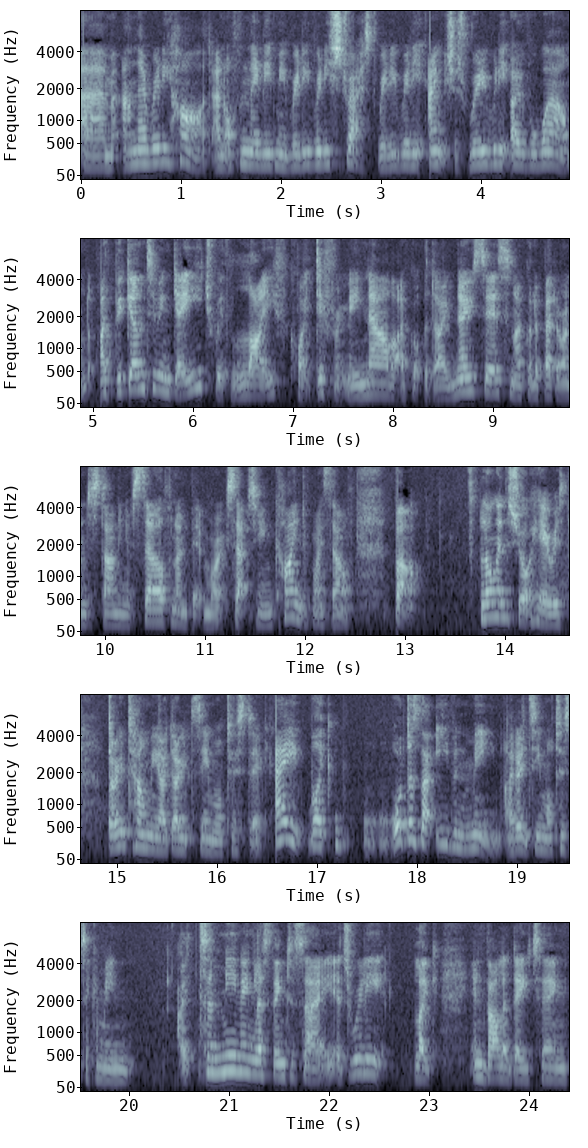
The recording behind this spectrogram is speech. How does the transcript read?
Um, and they're really hard and often they leave me really, really stressed, really, really anxious, really, really overwhelmed. I've begun to engage with life quite differently now that I've got the diagnosis and I've got a better understanding of self and I'm a bit more accepting and kind of myself. But long and short here is don't tell me I don't seem autistic. A, like, what does that even mean? I don't seem autistic. I mean, it's a meaningless thing to say. It's really like invalidating,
